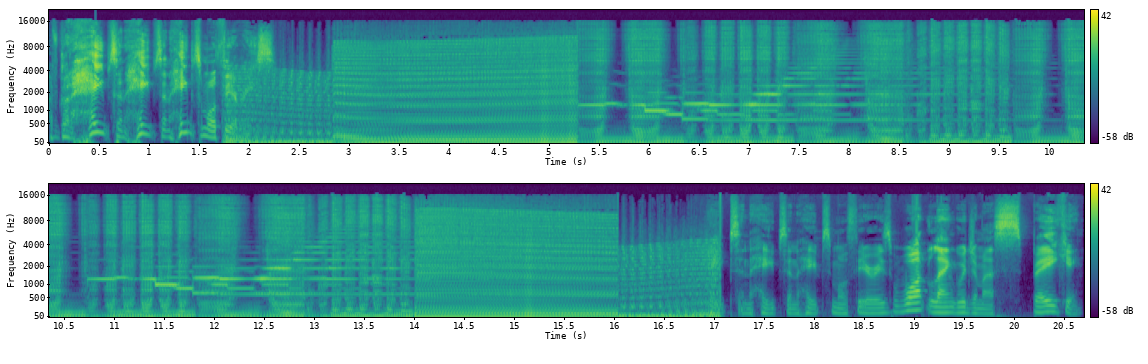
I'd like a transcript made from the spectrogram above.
I've got heaps and heaps and heaps more theories. Heaps and heaps more theories. What language am I speaking?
